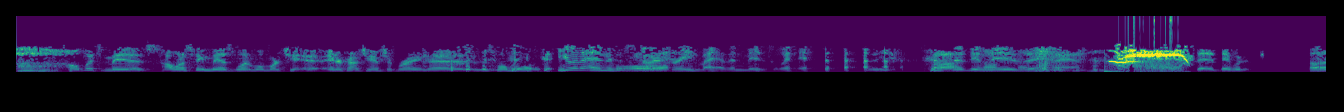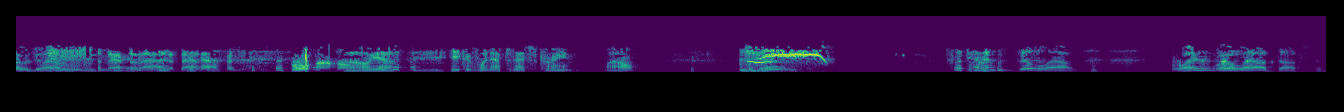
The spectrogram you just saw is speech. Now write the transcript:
Hope it's Miz. I want to see Miz win one more cha- uh, Intercontinental championship reign. Uh, one more. you want to end this Oh. Star's reign by having Miz win it? That'd be Oh, amazing. oh, man. they, they would. Oh, that was would just loud. release him after that if that happened. Oh yeah, he could win after that scream. Wow. Still loud. Why is it so loud, Dustin?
